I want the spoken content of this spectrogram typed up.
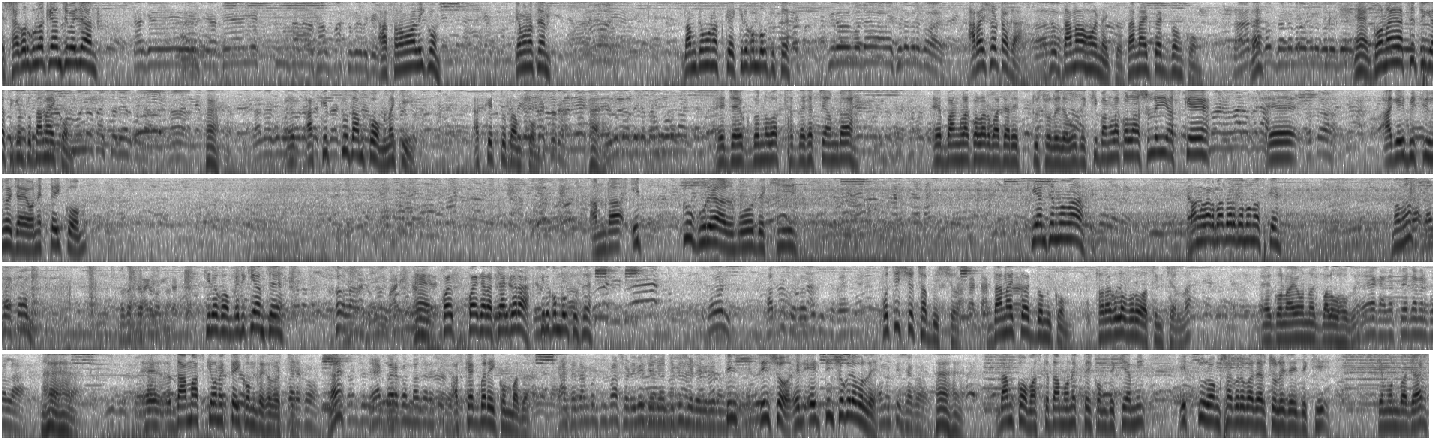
সাগরগুলা কে আনছে ভাইজান? আসসালামু আলাইকুম। কেমন আছেন? দাম কেমন আজকে? কীরকম বলতেছে? আড়াইশো টাকা আসলে দানা হয় নাই তো? দানাই তো একদম কম। ধান খুব ধানে পরে মনে করে যে হ্যাঁ গনায় আছে ঠিক আছে কিন্তু দানাই কম হ্যাঁ। হ্যাঁ দানা আজকে একটু দাম কম নাকি? আজকে একটু দাম কম। হ্যাঁ। এই যাই হোক ধন্যবাদ দেখাচ্ছি আমরা। বাংলা কলার বাজারে একটু চলে যাব। দেখি বাংলা কলা আসলেই আজকে আগেই বিক্রি হয়ে যায় অনেকটাই কম। আমরা একটু ঘুরে আসব দেখি। কি আনছেন মামা? বাংলার বাজার কেমন আজকে? মামা? বাজার কম। কীরকম? এটি কি আনছে? হ্যাঁ কয় কয় গাড়া চার গাড়া কীরকম বলতেছে? পঁচিশশো ছাব্বিশশো। দানায় তো একদমই কম। ছড়াগুলো বড় আছে ইনশাল্লাহ গোনায় অনেক ভালো হবে। এক হাজার টাকা দামের কলা। হ্যাঁ হ্যাঁ। দাম আজকে অনেকটাই কম দেখা যাচ্ছে। হ্যাঁ? একবারে কম বাজার আছে আজকে একবারেই কম বাজার। তিনশো এর তিনশো করে বলে? হ্যাঁ হ্যাঁ। দাম কম, আজকে দাম অনেকটাই কম। দেখি আমি একটু রংসাগর বাজার চলে যাই, দেখি কেমন বাজার।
